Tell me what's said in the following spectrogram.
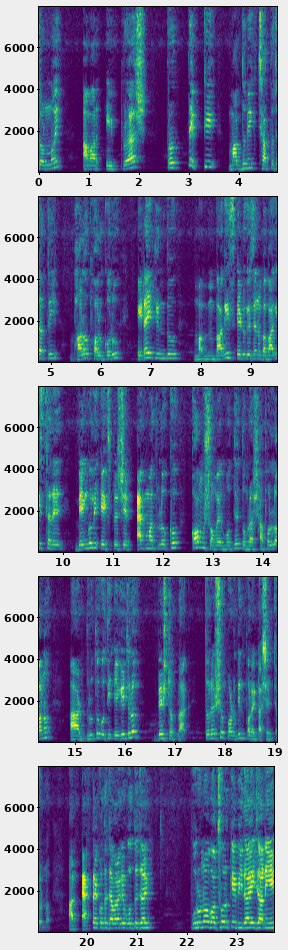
জন্যই আমার এই প্রয়াস। প্রত্যেকটি মাধ্যমিক ছাত্রছাত্রী ভালো ফল করুক, এটাই কিন্তু বাগিস এডুকেশন বা বাগিস স্যারের বেঙ্গলি এক্সপ্রেসের একমাত্র লক্ষ্য। কম সময়ের মধ্যে তোমরা সাফল্য আনো আর দ্রুত গতি এগিয়ে চলো। Best of luck. চলে এসো পরের দিন পরের ক্লাসের জন্য। আর একটাই কথা যাওয়ার আগে বলতে চাই পুরনো বছরকে বিদায় জানিয়ে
